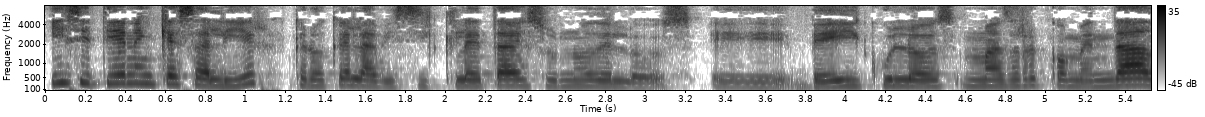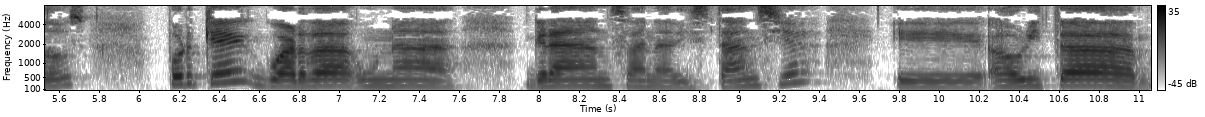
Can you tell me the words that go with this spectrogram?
Y si tienen que salir, creo que la bicicleta es uno de los eh, vehículos más recomendados porque guarda una gran sana distancia. Eh, ahorita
